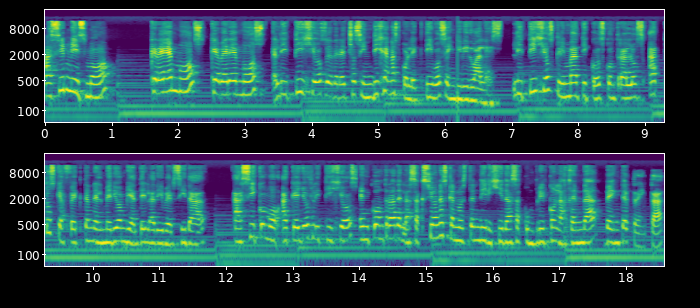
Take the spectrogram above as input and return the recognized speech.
Asimismo, creemos que veremos litigios de derechos indígenas colectivos e individuales, litigios climáticos contra los actos que afecten el medio ambiente y la diversidad, así como aquellos litigios en contra de las acciones que no estén dirigidas a cumplir con la Agenda 2030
